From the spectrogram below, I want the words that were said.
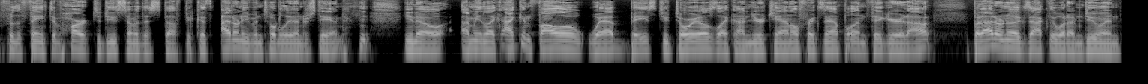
for the faint of heart to do some of this stuff because I don't even totally understand. you know, I mean, like I can follow web based tutorials like on your channel, for example, and figure it out, but I don't know exactly what I'm doing.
